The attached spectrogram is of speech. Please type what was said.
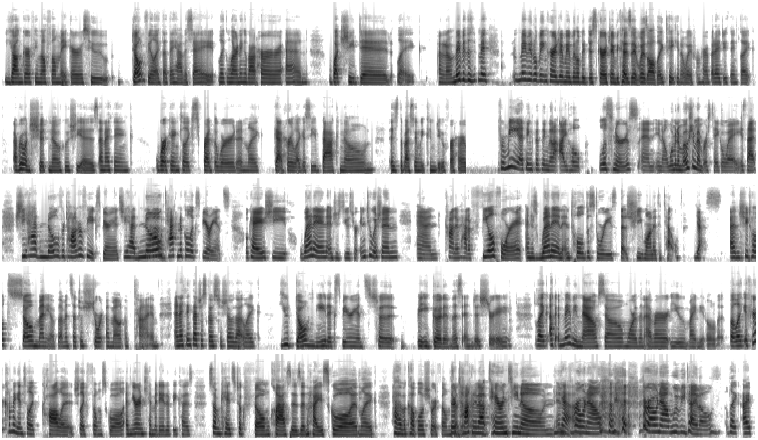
younger female filmmakers who don't feel like that they have a say, like learning about her and what she did, like I don't know, maybe this may, maybe it'll be encouraging, maybe it'll be discouraging because it was all like taken away from her. But I do think like everyone should know who she is, and I think working to like spread the word and like get her legacy back known is the best thing we can do for her. For me, I think the thing that I hope listeners and you know women in motion members take away is that she had no photography experience she had no Yeah. technical experience okay she went in and just used her intuition and kind of had a feel for it and just went in and told the stories that she wanted to tell Yes. And she told so many of them in such a short amount of time. And I think that just goes to show that, like, you don't need experience to be good in this industry. Like, okay, maybe now, so more than ever, you might need a little bit. But, like, if you're coming into like college, like film school, and you're intimidated because some kids took film classes in high school and like have a couple of short films, they're talking about tarantino and, and Yeah. throwing out throwing out movie titles like I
